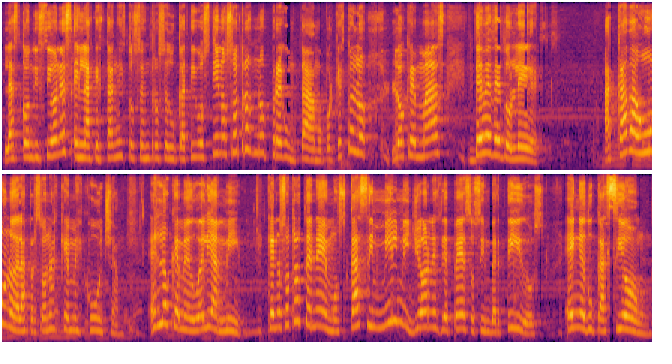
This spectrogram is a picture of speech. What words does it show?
las condiciones en las que están estos centros educativos. Y nosotros nos preguntamos, porque esto es lo, lo que más debe de doler a cada una de las personas que me escuchan. Es lo que me duele a mí, que nosotros tenemos casi mil millones de pesos invertidos en educación,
